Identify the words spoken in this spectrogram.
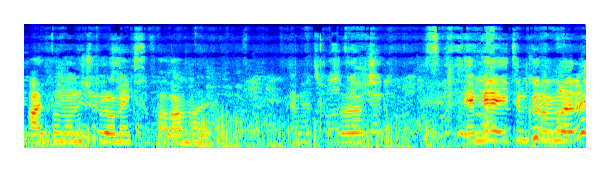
iPhone 13 Pro Max'i falan var. Evet fotoğraf. M1 Eğitim Kurumları.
